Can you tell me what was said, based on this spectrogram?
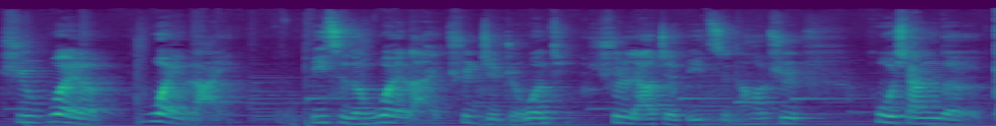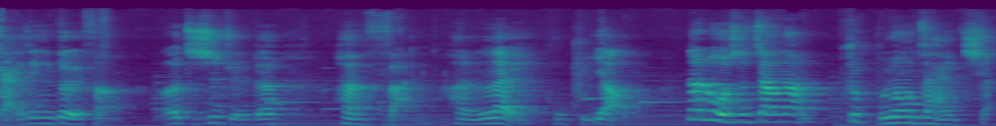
去为了未来彼此的未来去解决问题，去了解彼此，然后去互相的改进对方，而只是觉得很烦、很累，我不要。那如果是这样，那就不用在一起啊。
